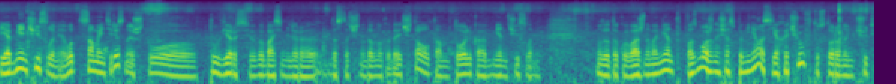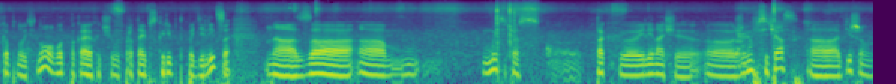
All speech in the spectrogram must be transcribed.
И обмен числами. Вот самое интересное, что ту версию WebAssembler достаточно давно, когда я читал, там только обмен числами. Вот это такой важный момент. Возможно, сейчас поменялось. Я хочу в ту сторону чуть копнуть. Но вот пока я хочу про TypeScript поделиться. А, за... А, мы сейчас э, так э, или иначе а, живем сейчас, а, пишем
